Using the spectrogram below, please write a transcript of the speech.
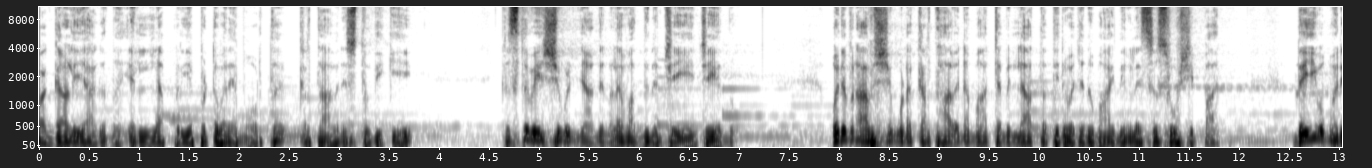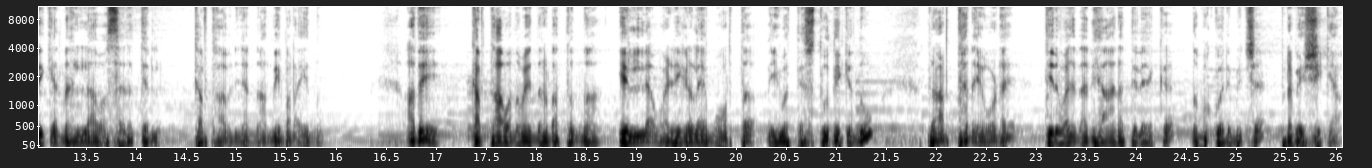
പങ്കാളിയാകുന്ന എല്ലാ പ്രിയപ്പെട്ടവരെ ഓർത്ത് കർത്താവിനെ സ്തുതിക്കുകയും ക്രിസ്തുവേശുവിൽ ഞാൻ നിങ്ങളെ വന്ദനം ചെയ്യുകയും ചെയ്യുന്നു. ഒരു പ്രാവശ്യം കൂടെ കർത്താവിന്റെ മാറ്റമില്ലാത്ത തിരുവചനമായി നിങ്ങളെ ശുശ്രൂഷിപ്പാൻ ദൈവം ഒരുക്കിയ നല്ല അവസരത്തിൽ കർത്താവിന് ഞാൻ നന്ദി പറയുന്നു. അതെ കർത്താവ് നമ്മെ നടത്തുന്ന എല്ലാ വഴികളെയും ഓർത്ത് ദൈവത്തെ സ്തുതിക്കുന്നു. പ്രാർത്ഥനയോടെ തിരുവചന ധ്യാനത്തിലേക്ക് നമുക്കൊരുമിച്ച് പ്രവേശിക്കാം.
